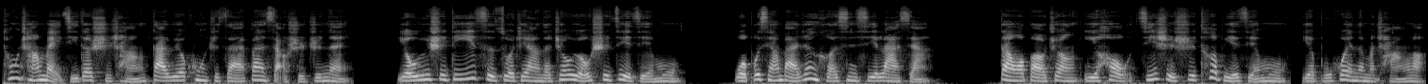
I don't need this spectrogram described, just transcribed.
通常每集的时长大约控制在半小时之内。由于是第一次做这样的周游世界节目，我不想把任何信息落下。但我保证，以后即使是特别节目，也不会那么长了。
